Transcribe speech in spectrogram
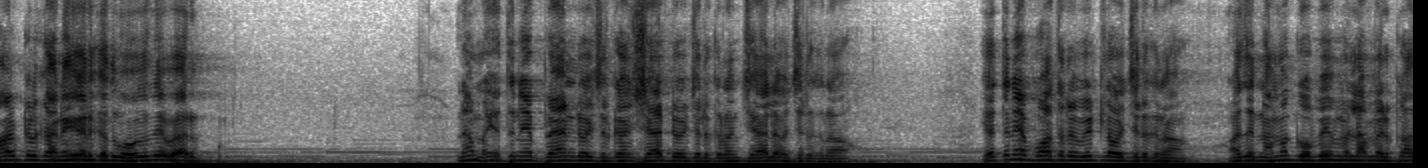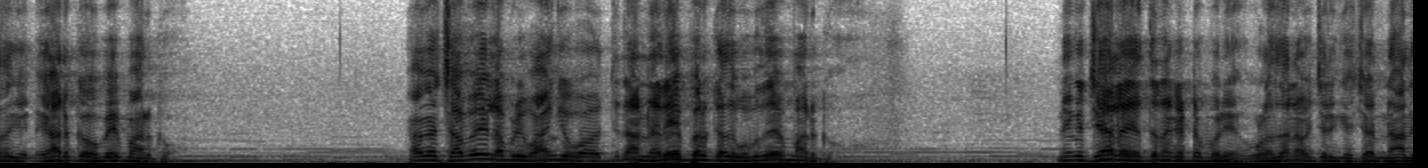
ஆட்களுக்கு அநேகருக்கு அது உதவியாக இருக்கும். நம்ம எத்தனையோ பேண்ட் வச்சுருக்கோம் ஷர்ட் வச்சுருக்குறோம் சேலை வச்சுருக்குறோம். எத்தனையோ பாத்திரம் வீட்டில் வச்சுருக்குறோம். அது நமக்கு உபயோகம் இல்லாமல் இருக்கும் அது யாருக்கும் உபயோகமாக இருக்கும்? ஆக சபையில் அப்படி வாங்கி வச்சுன்னா நிறைய பேருக்கு அது உபயோகமாக இருக்கும். நீங்கள் சேலை எத்தனை கட்ட போறீங்க? இவ்வளோ தானே வச்சுருக்கீங்க சரி நாலு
